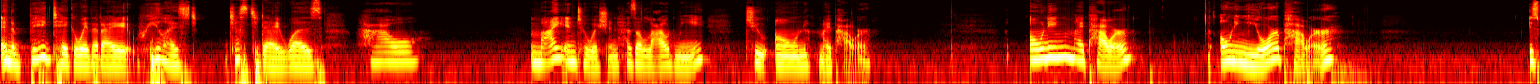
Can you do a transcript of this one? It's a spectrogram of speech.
And a big takeaway that I realized just today was how my intuition has allowed me to own my power. Owning my power, owning your power, is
